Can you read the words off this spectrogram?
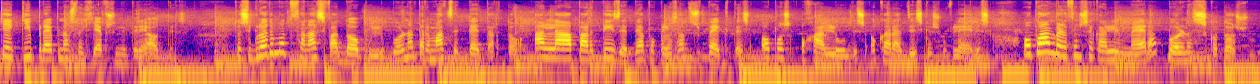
και εκεί πρέπει να στοχεύσουν οι πυρεώτες. Το συγκρότημα του Θανάση Φαντόπουλου μπορεί να τερμάτισε τέταρτο, αλλά απαρτίζεται από κλασσά τους παίκτες όπως ο Χαλούδη, ο Καρατζής και ο Σουβλέρης, όπου αν βρεθούν σε καλή μέρα μπορεί να σε σκοτώσουν.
